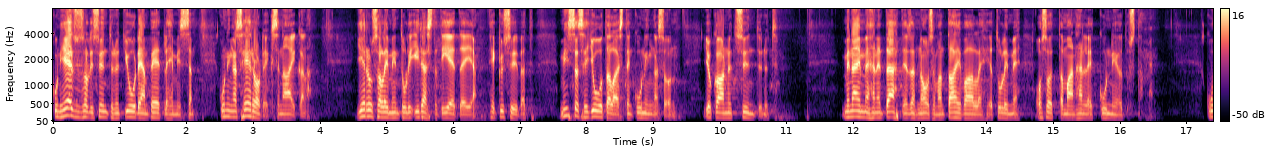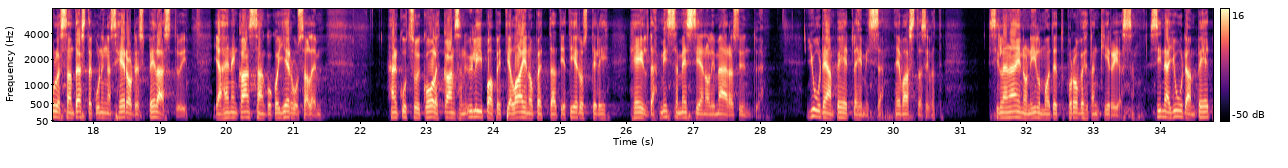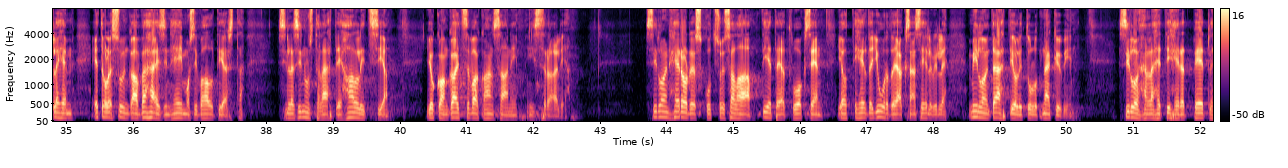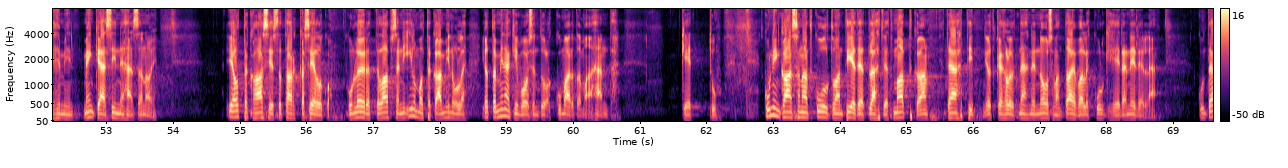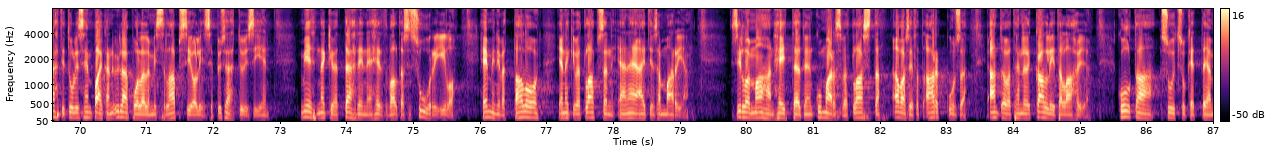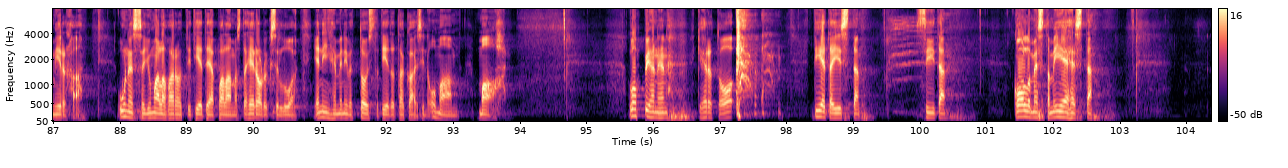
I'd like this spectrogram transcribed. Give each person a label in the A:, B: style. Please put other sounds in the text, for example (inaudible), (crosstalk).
A: Kun Jeesus oli syntynyt Juudean Betlehemissä kuningas Herodeksen aikana, Jerusalemin tuli idästä tietejä. He kysyivät, missä se juutalaisten kuningas on, joka on nyt syntynyt. Me näimme hänen tähtensä nousevan taivaalle ja tulimme osoittamaan hänelle kunnioitustamme. Kuullessaan tästä kuningas Herodes pelästyi ja hänen kanssaan koko Jerusalem. Hän kutsui koolle kansan ylipapit ja lainopettajat ja tiedusteli heiltä, missä Messian oli määrä syntyä. Juudean Betlehemissä he vastasivat, sillä näin on ilmoitettu profeetan kirjassa. Sinä Juudan Betlehem et ole suinkaan vähäisin heimosi valtiasta, sillä sinusta lähtee hallitsija, joka on kaitseva kansaani Israelia. Silloin Herodes kutsui salaa tietäjät luokseen ja otti heiltä juurtajaksaan selville, milloin tähti oli tullut näkyviin. Silloin hän lähetti heidät Betlehemiin. Menkää sinne, hän sanoi. Ja ottakaa asiasta tarkka selko. Kun löydätte lapsen, niin ilmoittakaa minulle, jotta minäkin voisin tulla kumartamaan häntä. Kettu. Kuninkaan sanat kuultuaan tietäjät lähtivät matkaan. Tähti, jotka he olivat nähneet nousevan taivaalle, kulki heidän edellään. Kun tähti tuli sen paikan yläpuolelle, missä lapsi oli, se pysähtyi siihen. Miehet näkivät tähden ja heidät valtasi suuri ilo. He menivät taloon ja näkivät lapsen ja näin äitinsä Marian. Silloin maahan heittäytyen kumarsivat lasta, avasivat arkkuunsa ja antoivat hänelle kalliita lahjoja, kultaa, suitsuketta ja mirhaa. Unessa Jumala varoitti tietäjä palaamasta Herodeksen luo, ja niin he menivät toista tietä takaisin omaan maahan. Loppianen kertoo (coughs) tietäjistä, siitä kolmesta miehestä.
